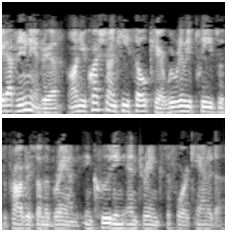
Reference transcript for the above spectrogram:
Good afternoon, Andrea. On your question on Keys Soulcare, we're really pleased with the progress on the brand, including entering Sephora Canada.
